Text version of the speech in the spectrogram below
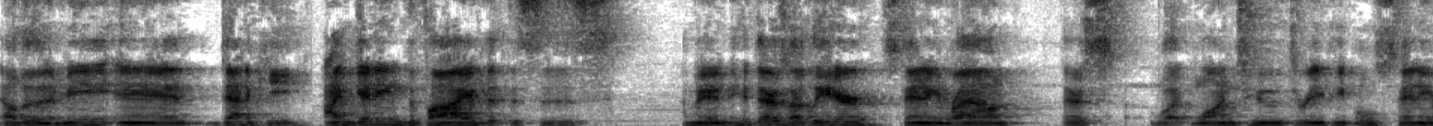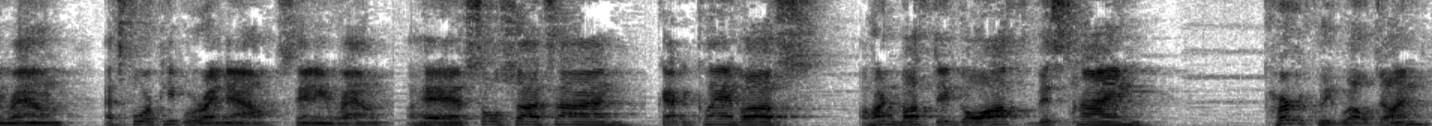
other than me and Daniki. I'm getting the vibe that this is, I mean, there's our leader standing around. There's what, one, two, three people standing around. That's four people right now standing around. I have soul shots on, crappy clan buffs. A hardened buff did go off this time. Perfectly well done.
